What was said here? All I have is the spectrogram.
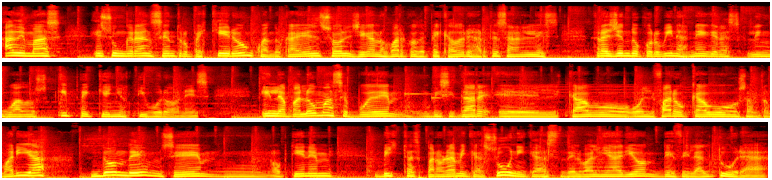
Además, es un gran centro pesquero. Cuando cae el sol, llegan los barcos de pescadores artesanales trayendo corvinas negras, lenguados y pequeños tiburones. En La Paloma se puede visitar el cabo o el faro Cabo Santa María, donde se mm, obtienen vistas panorámicas únicas del balneario desde la altura,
